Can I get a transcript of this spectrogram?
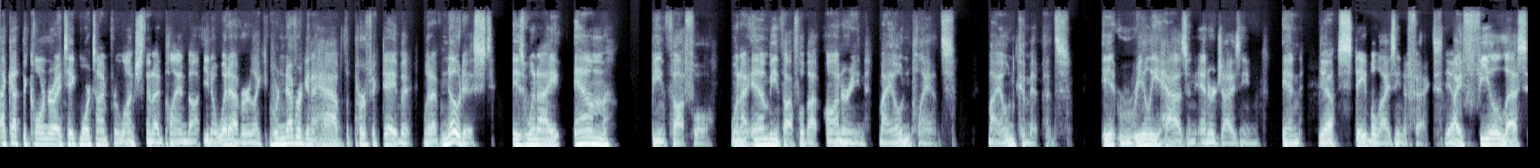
I cut the corner i take more time for lunch than i'd planned on you know whatever like we're never going to have the perfect day but what i've noticed is when i am being thoughtful when i am being thoughtful about honoring my own plans my own commitments it really has an energizing and yeah. stabilizing effect. Yeah. I feel less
